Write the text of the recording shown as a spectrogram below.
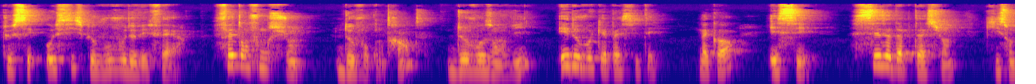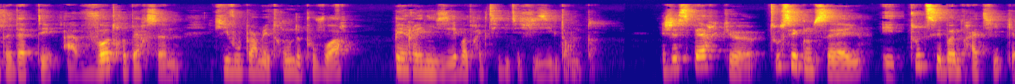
que c'est aussi ce que vous, vous devez faire. Faites en fonction de vos contraintes, de vos envies et de vos capacités. D'accord? Et c'est ces adaptations qui sont adaptées à votre personne qui vous permettront de pouvoir pérenniser votre activité physique dans le temps. J'espère que tous ces conseils et toutes ces bonnes pratiques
